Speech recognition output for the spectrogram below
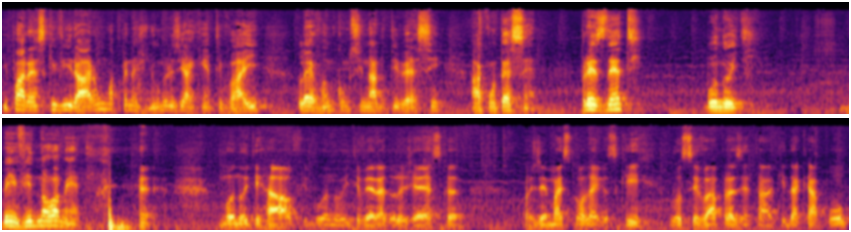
e parece que viraram apenas números e a gente vai levando como se nada tivesse acontecendo. Presidente, boa noite. Bem-vindo novamente. boa noite, Ralf. Boa noite, vereadora Jéssica. Aos demais colegas que você vai apresentar aqui daqui a pouco.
